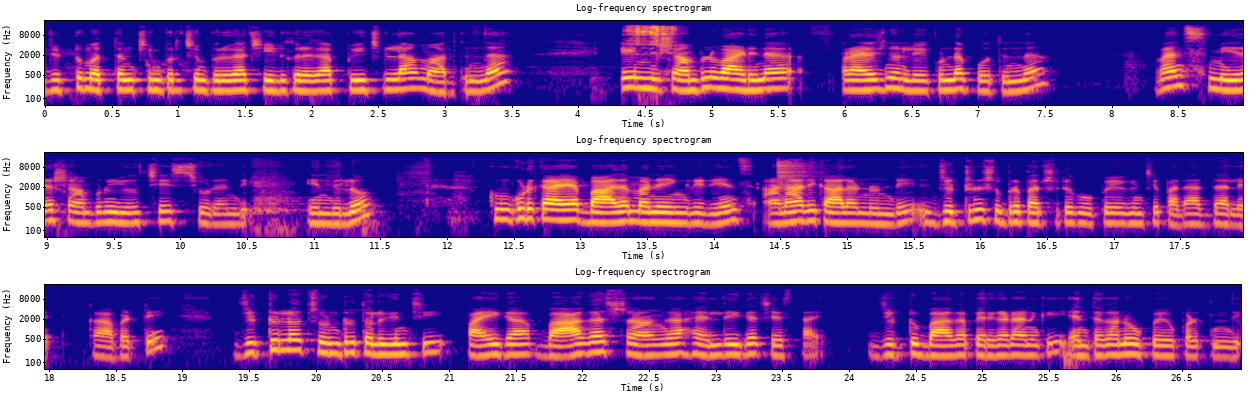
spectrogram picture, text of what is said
జుట్టు మొత్తం చింపురు చింపురుగా చీలుకలుగా పీచుల్లా మారుతుందా? ఎన్ని షాంపులు వాడినా ప్రయోజనం లేకుండా పోతుందా? వన్స్ మీర షాంపూను యూజ్ చేసి చూడండి. ఇందులో కుంకుడుకాయ బాదం అనే ఇంగ్రీడియంట్స్ అనాది కాలం నుండి జుట్టును శుభ్రపరచుటకు ఉపయోగించే పదార్థాలే. కాబట్టి జుట్టులో చుండ్రు తొలగించి పైగా బాగా స్ట్రాంగ్గా హెల్దీగా చేస్తాయి. జుట్టు బాగా పెరగడానికి ఎంతగానో ఉపయోగపడుతుంది.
